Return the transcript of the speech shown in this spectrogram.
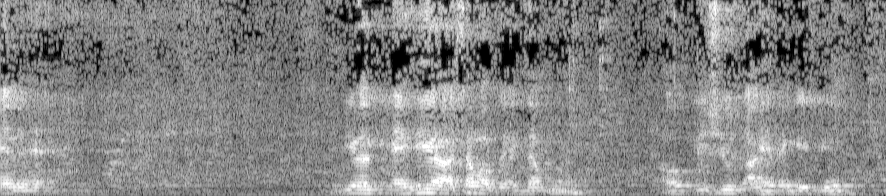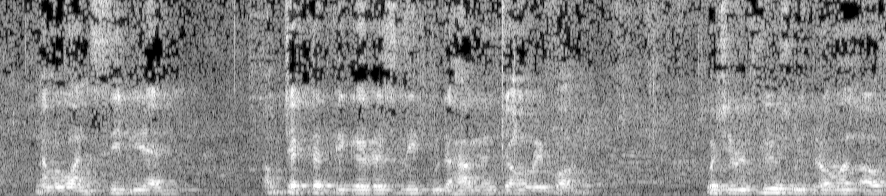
And, here, are some of the examples of issues I have engaged in. Number one, CPF objected vigorously to the Hang Chong report, which refused withdrawal of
